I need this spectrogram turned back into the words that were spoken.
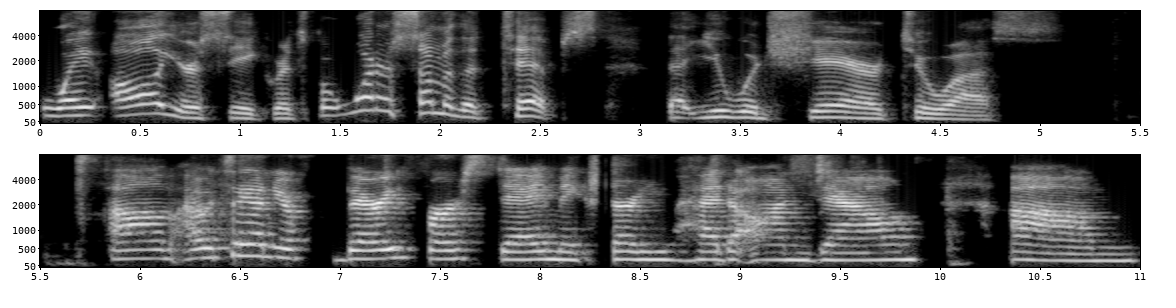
away all your secrets, but what are some of the tips that you would share to us? Um, I would say on your very first day, make sure you head on down um,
